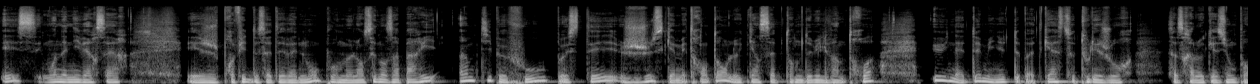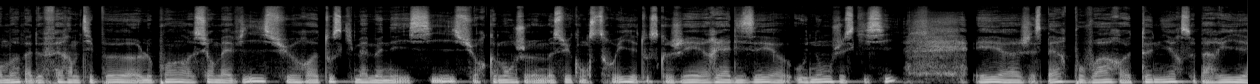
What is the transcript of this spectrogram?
et c'est mon anniversaire. Et je profite de cet événement pour me lancer dans un pari un petit peu fou, poster jusqu'à mes 30 ans le 15 septembre 2023, une à deux minutes de podcast tous les jours ça sera l'occasion pour moi bah, de faire un petit peu euh, le point sur ma vie, sur euh, tout ce qui m'a mené ici, sur comment je me suis construit et tout ce que j'ai réalisé euh, ou non jusqu'ici. Et j'espère pouvoir tenir ce pari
